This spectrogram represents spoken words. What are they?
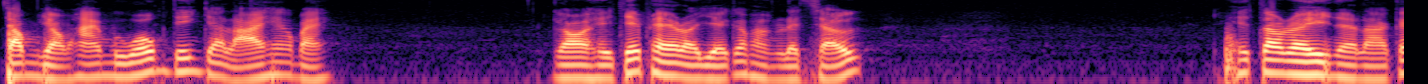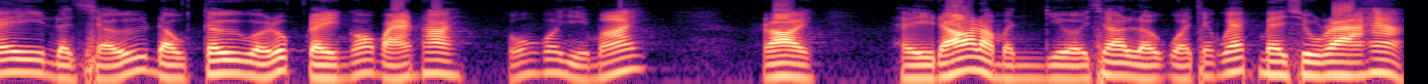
trong vòng 24 tiếng trở lại ha các bạn. Rồi thì tiếp theo là về cái phần lịch sử. History này là cái lịch sử đầu tư và rút tiền của các bạn thôi cũng không có gì mới. Rồi thì đó là mình vừa sơ lược vào trang web Mesura ha.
